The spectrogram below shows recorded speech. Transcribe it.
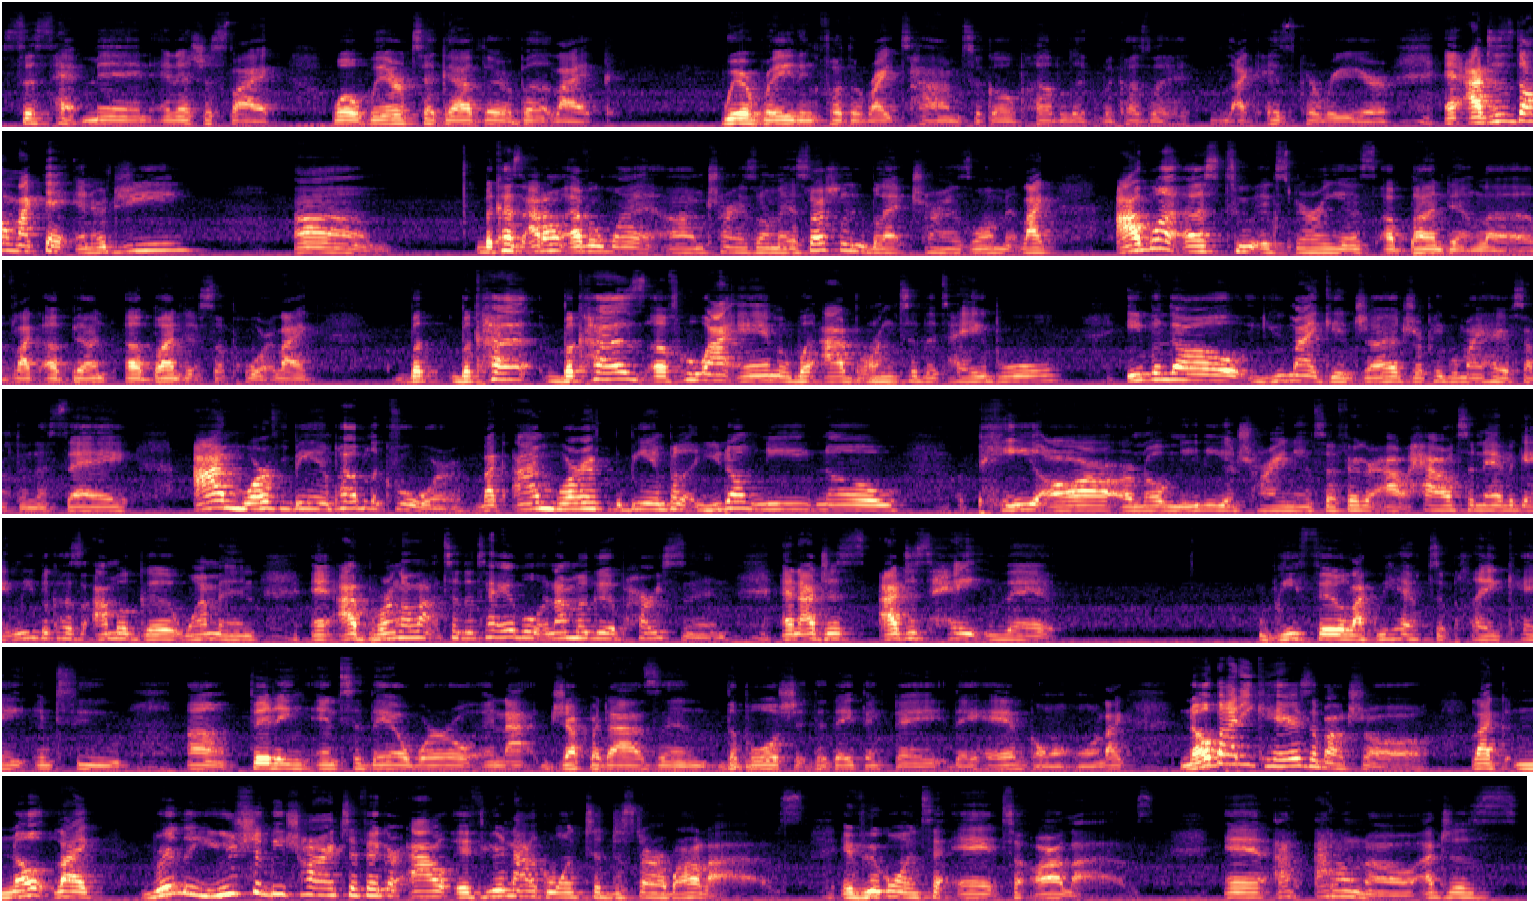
cishet men, and it's just like, well, we're together, but like we're waiting for the right time to go public because of like his career, and I just don't like that energy. Um, because I don't ever want um trans women, especially black trans women, like. I want us to experience abundant love, like abund- abundant support, like but because because of who I am and what I bring to the table, even though you might get judged or people might have something to say, I'm worth being public for. Like I'm worth being. Public. You don't need no PR or no media training to figure out how to navigate me because I'm a good woman and I bring a lot to the table and I'm a good person. And I just I just hate that we feel like we have to placate into um, fitting into their world and not jeopardizing the bullshit that they think they they have going on. Like nobody cares about y'all. Like no, like really, you should be trying to figure out if you're not going to disturb our lives, if you're going to add to our lives. And I I don't know. I just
